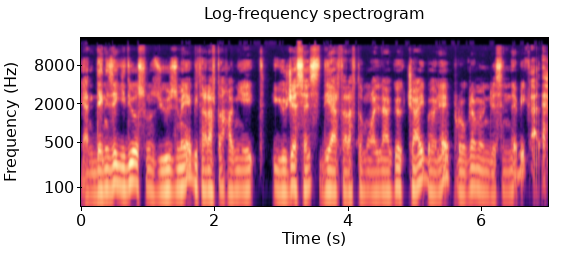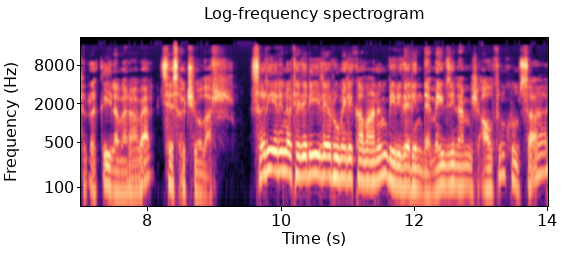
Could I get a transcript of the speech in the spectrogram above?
Yani denize gidiyorsunuz yüzmeye bir tarafta Hamiyet Yüce Ses diğer tarafta Mualla Gökçay böyle program öncesinde bir kadeh rakıyla beraber ses açıyorlar. Sarıyer'in öteleriyle Rumeli Kava'nın birilerinde mevzilenmiş altın kumsa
